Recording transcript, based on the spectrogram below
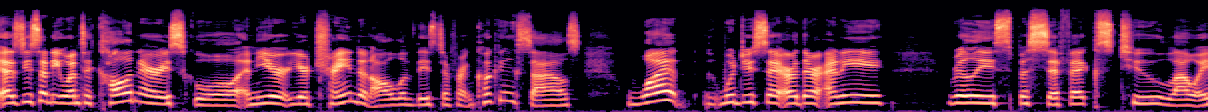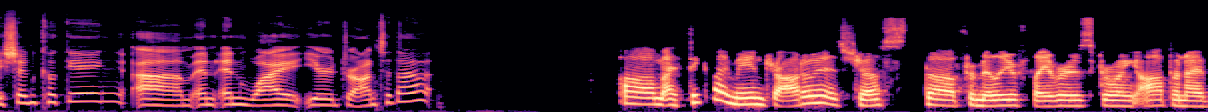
as you said you went to culinary school and you're you're trained in all of these different cooking styles. What would you say are there any really specifics to Laotian cooking um and and why you're drawn to that? Um, I think my main draw to it is just the familiar flavors growing up, and I've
